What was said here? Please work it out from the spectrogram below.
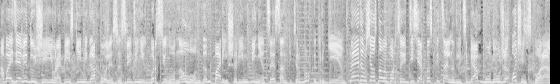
обойдя ведущие европейские мегаполисы, среди них Барселона, Лондон, Париж, Рим, Венеция, Санкт-Петербург и другие. На этом все с новой порцией десерта специально для тебя. Буду уже очень скоро.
